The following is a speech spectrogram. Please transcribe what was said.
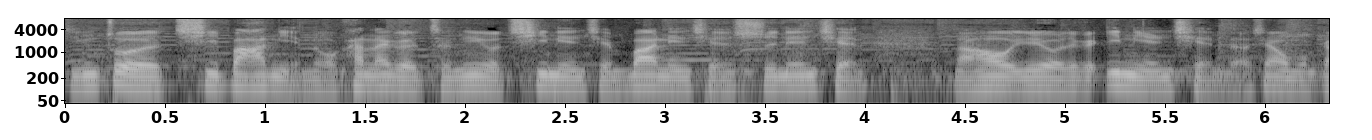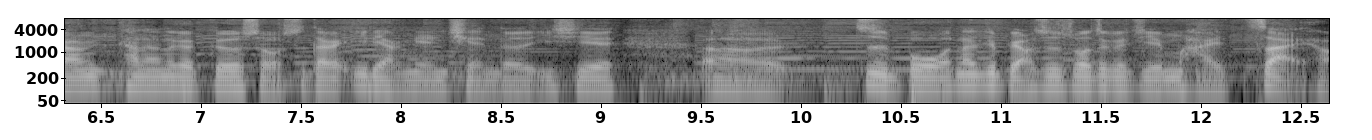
经做了七八年了，我看那个曾经有七年前、八年前、十年前，然后也有这个一年前的。像我们刚刚看到那个歌手是大概一两年前的一些呃自播，那就表示说这个节目还在哈。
